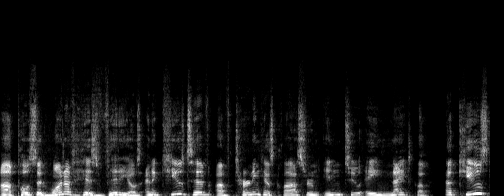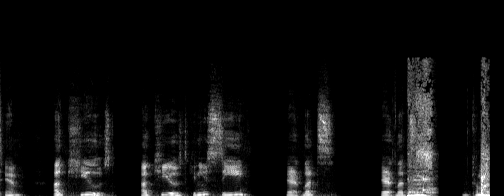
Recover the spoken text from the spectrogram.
Uh, posted one of his videos and accused him of turning his classroom into a nightclub. Accused him. Accused. Accused. Can you see? Here, let's. Here, let's. Come on.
